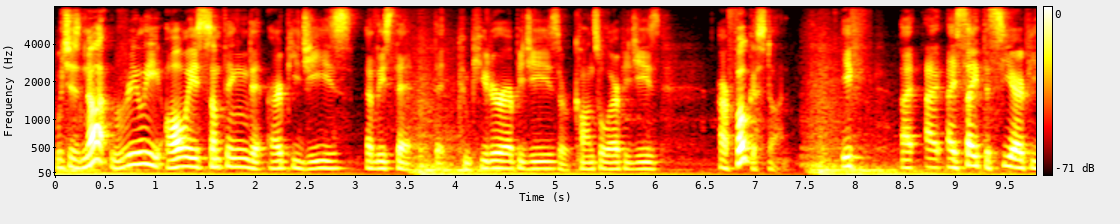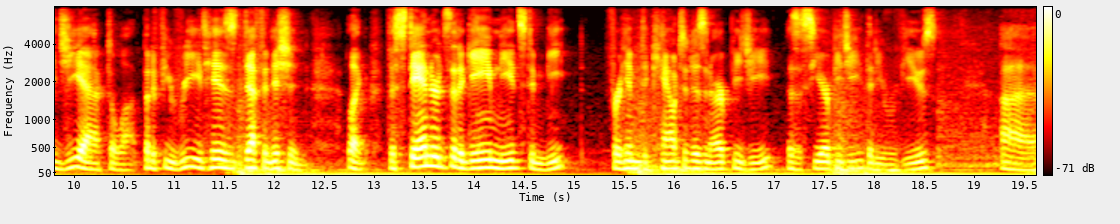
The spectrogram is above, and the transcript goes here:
which is not really always something that RPGs, at least that, that computer RPGs or console RPGs, are focused on. If I, I, I cite the CRPG Addict a lot, but if you read his definition, like the standards that a game needs to meet for him to count it as an RPG, as a CRPG that he reviews, uh,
